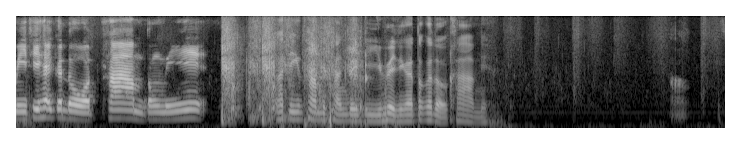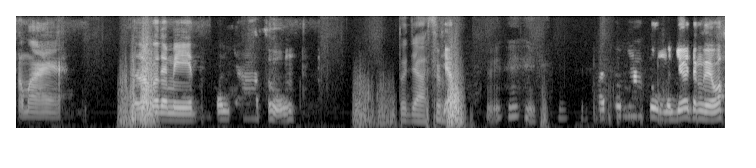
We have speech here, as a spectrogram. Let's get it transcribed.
มีที่ให้กระโดดข้ามตรงนี้เอาจริงทำเป็นทางเดินดีเป็นยังไงต้องกระโดดข้ามเนี่ยทำไมอะแล้วเราก็จะมีต้นหญ้าสูง ต้นยาสูงเดี๋ยว ทำไมต้นหญ้าสูงมันเยอะจังเลยวะ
